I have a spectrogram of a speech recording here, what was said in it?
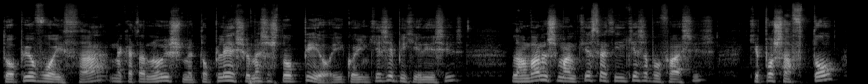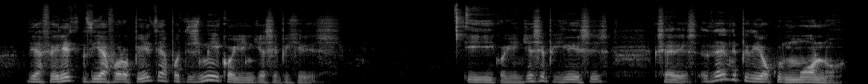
το οποίο βοηθά να κατανοήσουμε το πλαίσιο μέσα στο οποίο οι οικογενειακές επιχειρήσεις λαμβάνουν σημαντικές στρατηγικές αποφάσεις και πώς αυτό διαφοροποιείται από τις μη οικογενικές επιχειρήσεις. Οι οικογενικές επιχειρήσεις, ξέρεις, δεν επιδιώκουν μόνο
